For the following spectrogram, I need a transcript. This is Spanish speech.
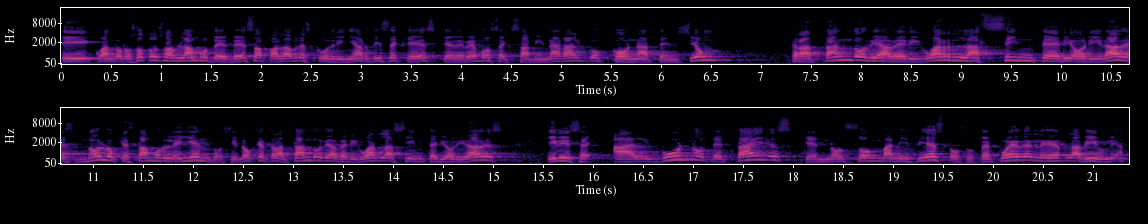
Y cuando nosotros hablamos de, esa palabra escudriñar, dice que es que debemos examinar algo con atención, tratando de averiguar las interioridades, no lo que estamos leyendo, sino que tratando de averiguar las interioridades y dice, algunos detalles que no son manifiestos. Usted puede leer la Biblia,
